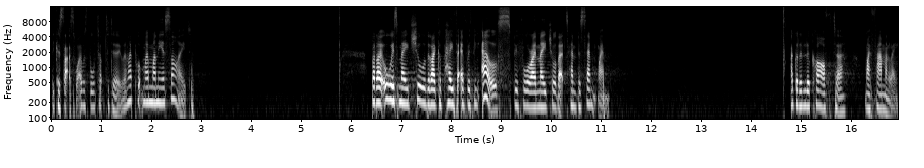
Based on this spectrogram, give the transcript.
because that's what I was brought up to do, and I put my money aside. But I always made sure that I could pay for everything else before I made sure that 10% went. I got to look after my family.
